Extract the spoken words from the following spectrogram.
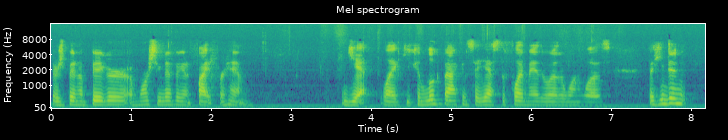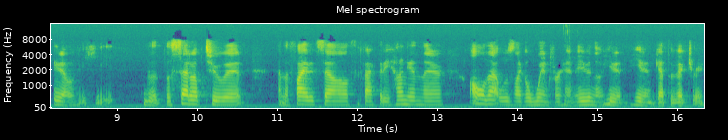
there's been a bigger, a more significant fight for him yet. Like you can look back and say, yes, the Floyd Mayweather one was, but he didn't. You know, he, the the setup to it and the fight itself, the fact that he hung in there, all of that was like a win for him, even though he didn't he didn't get the victory.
